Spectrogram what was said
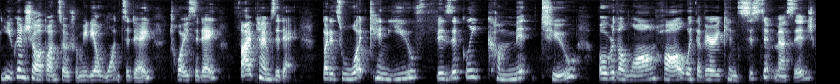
You can show up on social media once a day, twice a day, five times a day but it's what can you physically commit to over the long haul with a very consistent message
